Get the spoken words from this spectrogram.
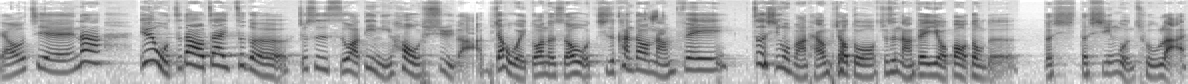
了解，那因为我知道，在这个就是史瓦蒂尼后续啦，比较尾端的时候，我其实看到南非这个新闻，反而台湾比较多，就是南非也有暴动的的的新闻出来，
